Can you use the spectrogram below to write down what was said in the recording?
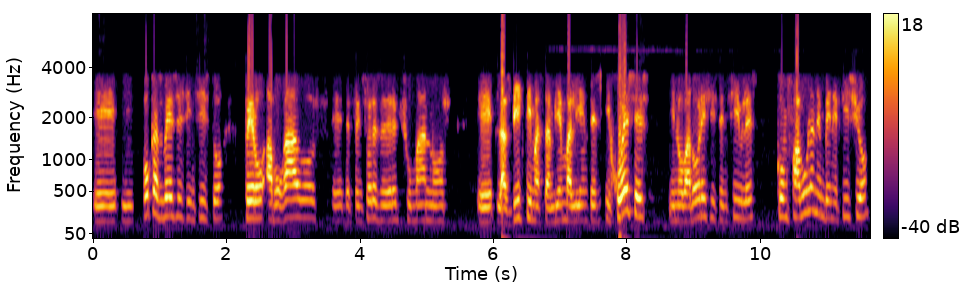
y pocas veces, insisto, pero abogados, defensores de derechos humanos, las víctimas también valientes y jueces innovadores y sensibles confabulan en beneficio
